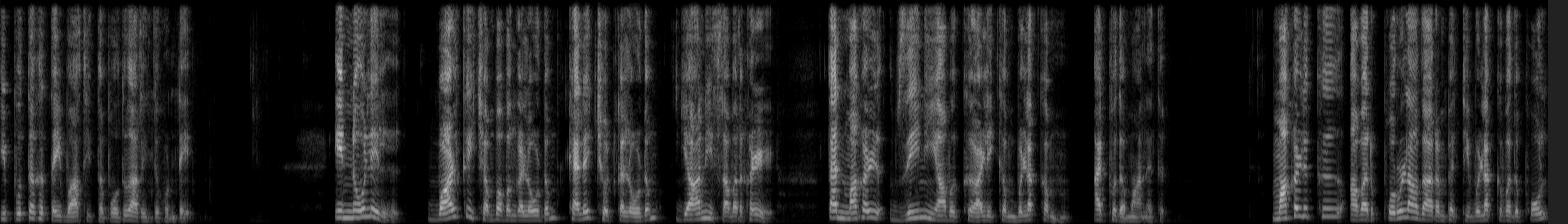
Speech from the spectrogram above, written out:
இப்புத்தகத்தை வாசித்தபோது அறிந்து கொண்டேன். இந்நூலில் வாழ்க்கை சம்பவங்களோடும் கலைச்சொற்களோடும் யானிஸ் அவர்கள் தன் மகள் ஜீனியாவுக்கு அளிக்கும் விளக்கம் அற்புதமானது. மகளுக்கு அவர் பொருளாதாரம் பற்றி விளக்குவது போல்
